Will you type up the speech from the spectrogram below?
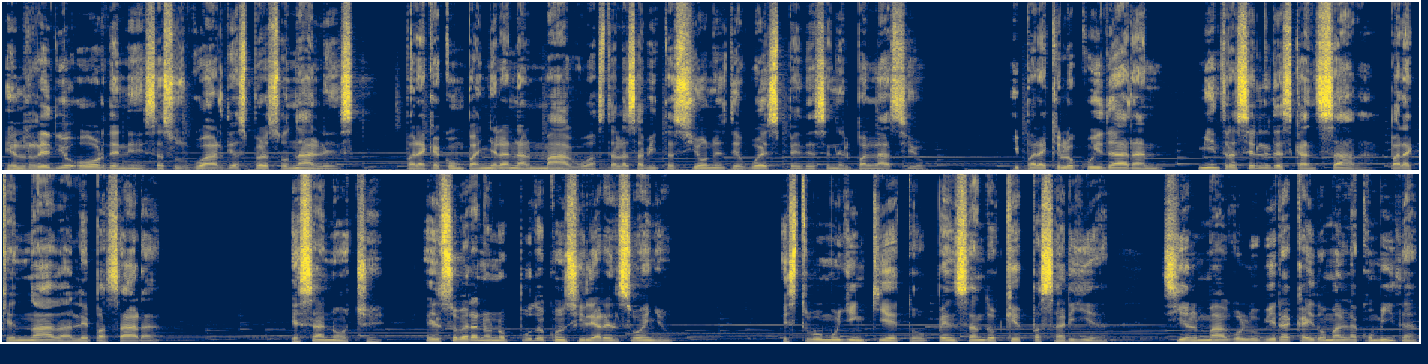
El rey dio órdenes a sus guardias personales para que acompañaran al mago hasta las habitaciones de huéspedes en el palacio y para que lo cuidaran mientras él descansaba para que nada le pasara. Esa noche, el soberano no pudo conciliar el sueño. Estuvo muy inquieto pensando qué pasaría si el mago le hubiera caído mal la comida,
